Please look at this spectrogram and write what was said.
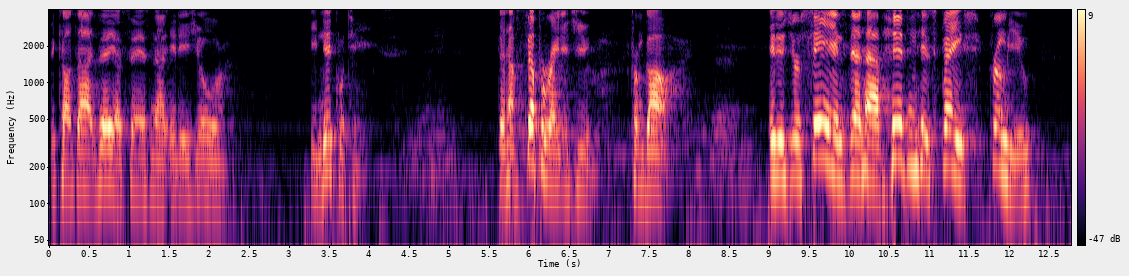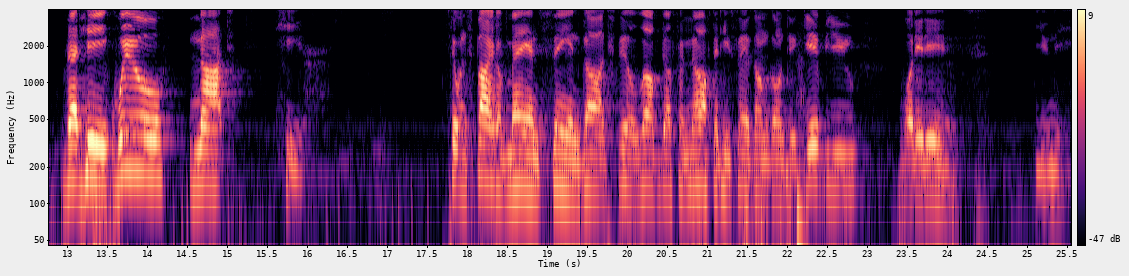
Because Isaiah says, Now it is your iniquities that have separated you from God. It is your sins that have hidden his face from you that he will not hear. So, in spite of man's sin, God still loved us enough that he says, I'm going to give you what it is you need.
